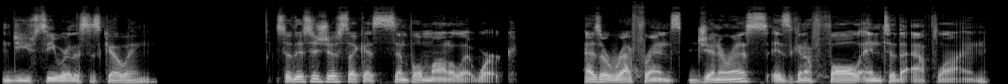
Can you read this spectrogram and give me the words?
Do you see where this is going? So this is just like a simple model at work. As a reference, generous is going to fall into the F line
